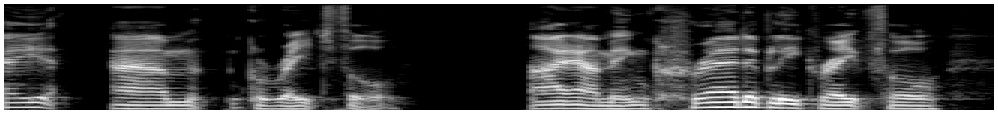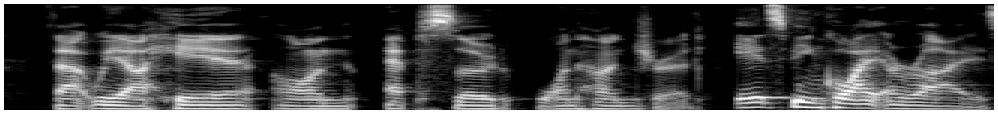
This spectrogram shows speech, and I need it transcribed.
I am grateful. I am incredibly grateful that we are here on episode 100. It's been quite a ride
